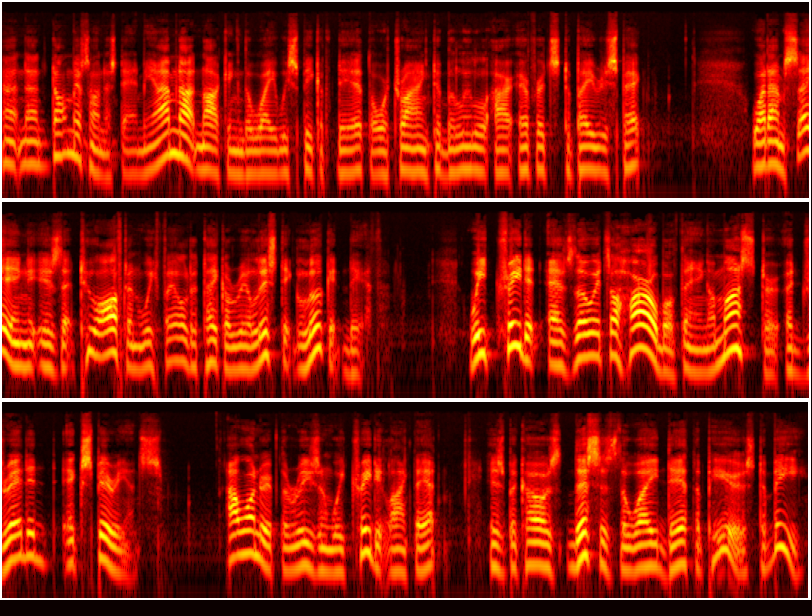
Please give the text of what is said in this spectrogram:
Now, now, don't misunderstand me. I'm not knocking the way we speak of death or trying to belittle our efforts to pay respect. What I'm saying is that too often we fail to take a realistic look at death. We treat it as though it's a horrible thing, a monster, a dreaded experience. I wonder if the reason we treat it like that is because this is the way death appears to be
